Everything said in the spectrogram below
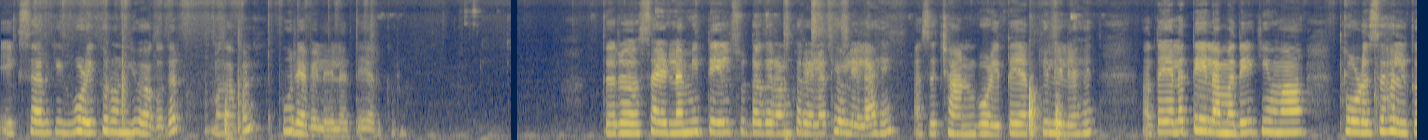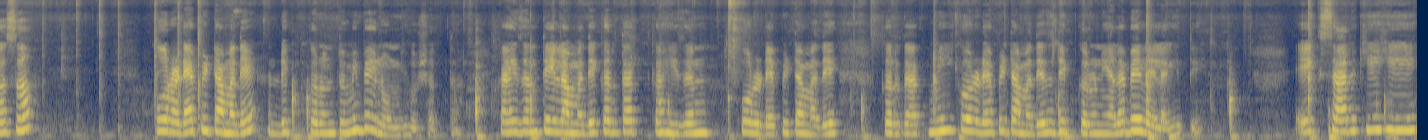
एकसारखे गोळे करून घेऊ अगोदर. मग आपण पुऱ्या बेलायला तयार करू. तर साईडला मी तेल सुद्धा गरम करायला ठेवलेलं आहे. असं छान गोळे तयार केलेले आहेत. आता याला तेलामध्ये किंवा थोडंसं हलकंसं कोरड्या पिठामध्ये डिप करून तुम्ही बेलून घेऊ शकता. काही जण तेलामध्ये करतात काही जण कोरड्या पिठामध्ये करतात. मी कोरड्या पिठामध्येच डिप करून याला बेलायला घेते. एकसारखी ही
